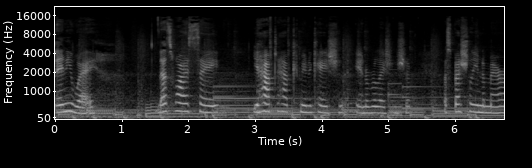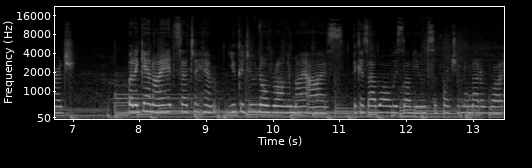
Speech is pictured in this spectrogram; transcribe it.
anyway, that's why I say you have to have communication in a relationship, especially in a marriage. But again, I had said to him, You could do no wrong in my eyes because I will always love you and support you no matter what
